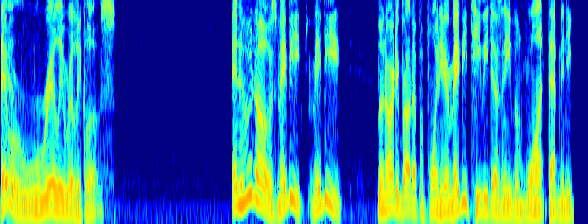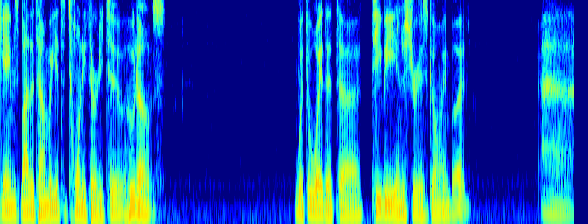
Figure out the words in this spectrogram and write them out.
They Yeah. were really, really close. And who knows? Maybe, maybe Lunardi brought up a point here. Maybe TV doesn't even want that many games by the time we get to 2032. Who knows? with the way that uh, the TV industry is going. But I,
